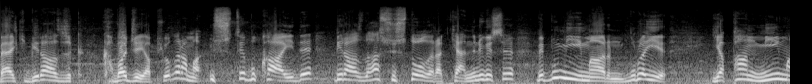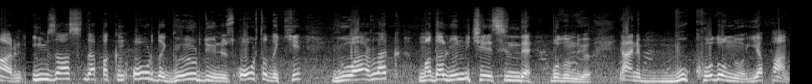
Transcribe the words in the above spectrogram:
belki birazcık kabaca yapıyorlar ama üstte bu kaide biraz daha süslü olarak kendini gösteriyor ve bu mimarın burayı yapan mimarın imzası da bakın orada gördüğünüz ortadaki yuvarlak madalyonun içerisinde bulunuyor. Yani bu kolonu yapan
